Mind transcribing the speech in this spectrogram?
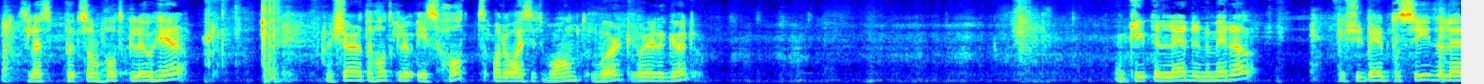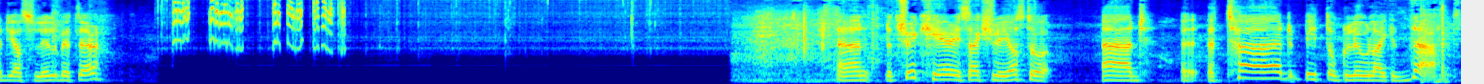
So let's put some hot glue here. Make sure that the hot glue is hot, otherwise it won't work really good. And keep the lead in the middle. You should be able to see the lead just a little bit there. And the trick here is actually just to add a, a tad bit of glue like that.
